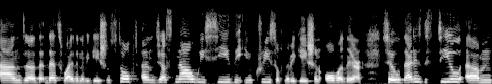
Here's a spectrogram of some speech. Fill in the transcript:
and uh, th- that's why the navigation stopped. And just now we see the increase of navigation over there. So that is the still um,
